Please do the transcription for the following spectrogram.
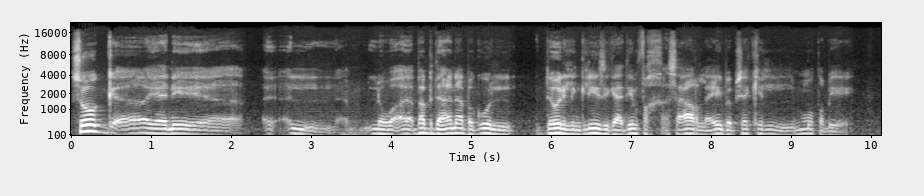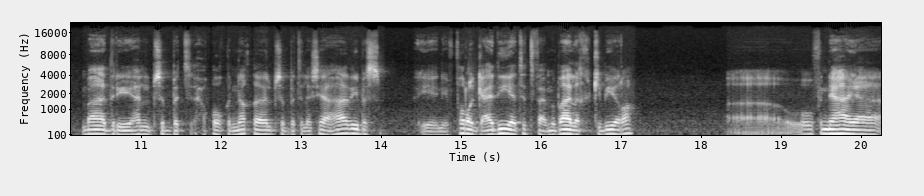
سوق آه، يعني آه، لو ببدأ أنا بقول الدوري الإنجليزي قاعد ينفخ أسعار لعيبة بشكل مو طبيعي. ما أدري هل بسبة حقوق النقل بسبة الأشياء هذه بس يعني فرق عادية تدفع مبالغ كبيرة آه، وفي النهاية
